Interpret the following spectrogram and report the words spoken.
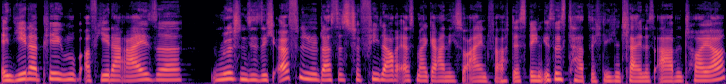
in jeder Peer Group, auf jeder Reise müssen sie sich öffnen und das ist für viele auch erstmal gar nicht so einfach. Deswegen ist es tatsächlich ein kleines Abenteuer.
